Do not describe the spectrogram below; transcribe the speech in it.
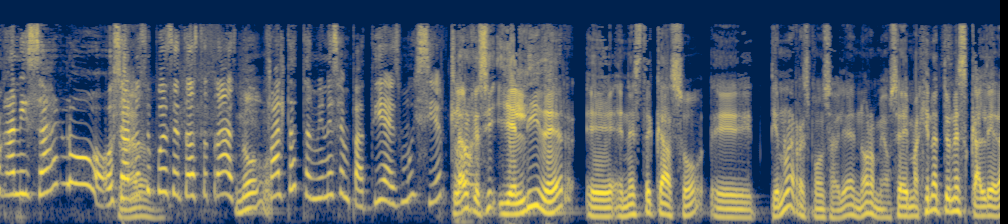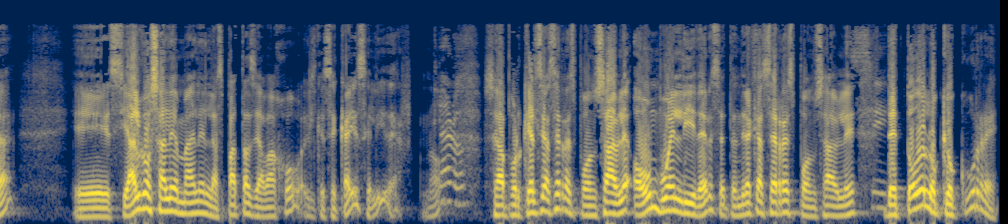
organizarlo. O sea, Claro. no se pueden sentar hasta atrás. No. Falta también esa empatía, es muy cierto. Claro que sí. Y el líder, eh, en este caso, eh, tiene una responsabilidad enorme. O sea, imagínate una escalera. eh, si algo sale mal en las patas de abajo, el que se cae es el líder, ¿no? Claro. O sea, porque él se hace responsable, o un buen líder se tendría que hacer responsable Sí. de todo lo que ocurre.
